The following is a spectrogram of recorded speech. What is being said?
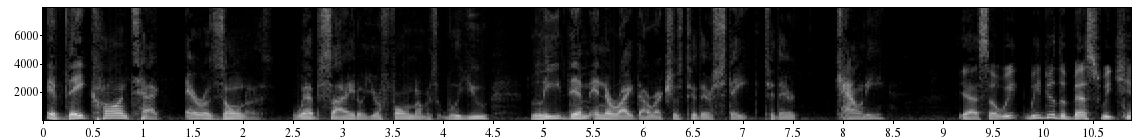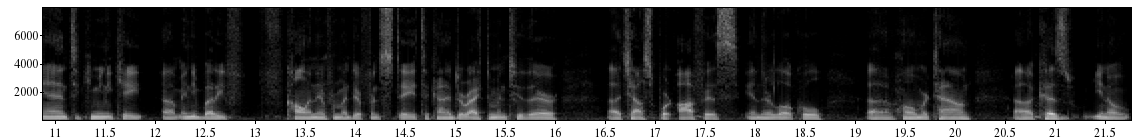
If they contact Arizona's website or your phone numbers, will you lead them in the right directions to their state, to their county? Yeah, so we, we do the best we can to communicate um, anybody f- calling in from a different state to kind of direct them into their uh, child support office in their local uh, home or town. Because, uh, you know,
